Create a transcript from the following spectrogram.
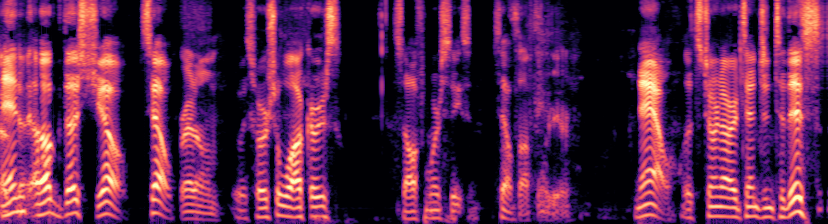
Okay. End of the show. So, right on. It was Herschel Walker's sophomore season. So, sophomore year. Now, let's turn our attention to this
